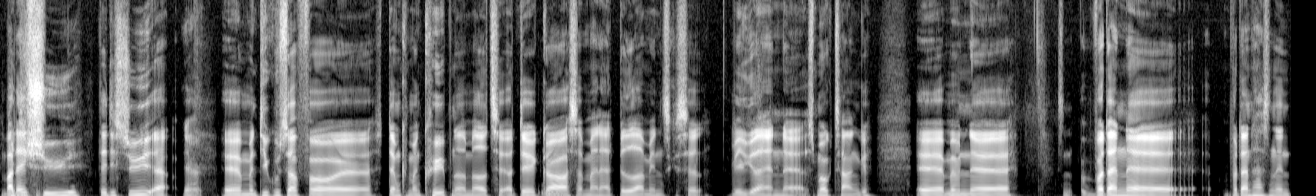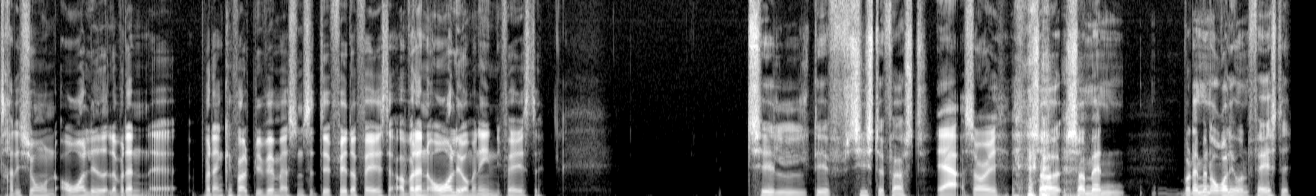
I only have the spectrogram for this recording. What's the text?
Var det de ikke? syge, Det er de syge, ja. Ja. Øh, men de kunne så få... Øh, dem kan man købe noget mad til, og det gør Mm. også, at man er et bedre menneske selv. Hvilket er en øh, smuk tanke. Øh, men øh, sådan, hvordan, øh, hvordan har sådan en tradition overlevet? Eller hvordan, øh, hvordan kan folk blive ved med at synes, at det er fedt at faste? Og hvordan overlever man egentlig faste? Til det sidste først. Ja, sorry. så, så man, hvordan man overlever en faste,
